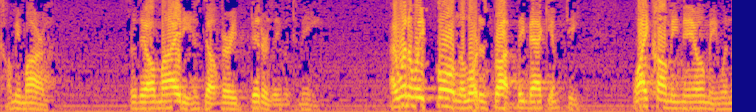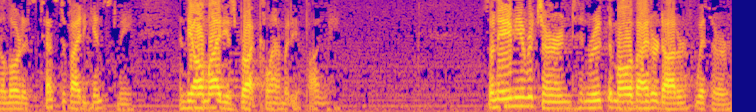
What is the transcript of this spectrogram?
Call me Mara. For the Almighty has dealt very bitterly with me. I went away full, and the Lord has brought me back empty. Why call me Naomi when the Lord has testified against me, and the Almighty has brought calamity upon me? So Naomi returned, and Ruth the Moabite, her daughter, with her,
